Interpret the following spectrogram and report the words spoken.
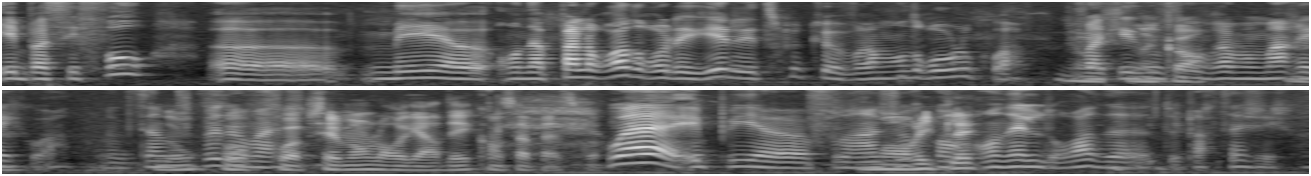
Et ben c'est faux. Euh, mais euh, on n'a pas le droit de relayer les trucs vraiment drôles, quoi. Enfin, Ouais, qui nous font vraiment marrer, quoi. Donc c'est un Donc, petit peu faut, dommage. faut absolument le regarder quand ça passe. quoi. Ouais, et puis il faudra un En jour qu'on on ait le droit de, de partager. quoi.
